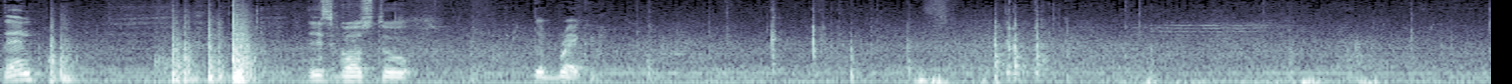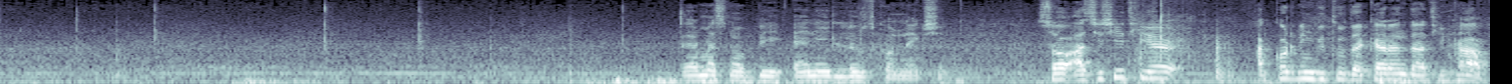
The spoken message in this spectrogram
Then this goes to the breaker there must not be any loose connection. So as you see it here according to the current that you have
